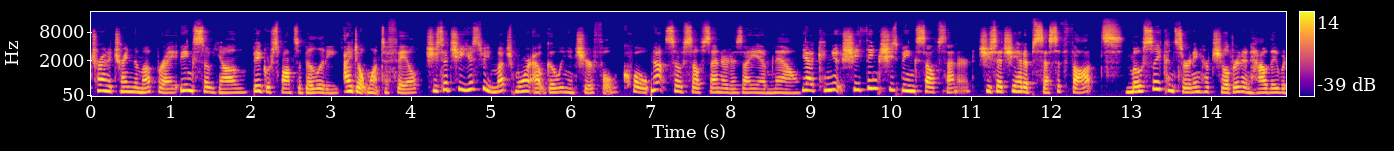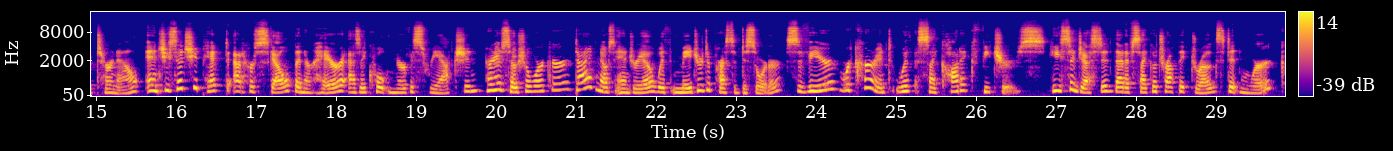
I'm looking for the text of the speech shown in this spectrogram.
trying to train them upright, being so young, big responsibility. I don't want to fail. She said she used to be much more outgoing and cheerful. Quote, not so self-centered as I am now. Yeah, can you, she thinks she's being self-centered. She said she had obsessive thoughts, mostly concerning her children and how they would turn out. And she said she picked at her scalp and her hair as a quote, nervous reaction. Her new social worker diagnosed Andrea with major depressive disorder, severe, recurrent with psychotic features. He suggested that if psychotropic drugs didn't work,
